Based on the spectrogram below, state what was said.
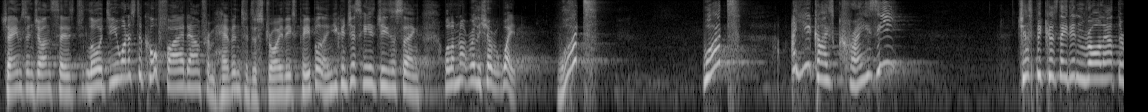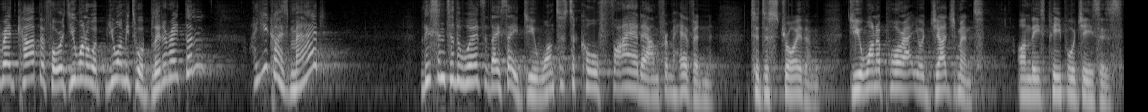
James and John says, Lord, do you want us to call fire down from heaven to destroy these people? And you can just hear Jesus saying, Well, I'm not really sure. Wait, what? What? Are you guys crazy? Just because they didn't roll out the red carpet for us, you want, to, you want me to obliterate them? Are you guys mad? Listen to the words that they say. Do you want us to call fire down from heaven to destroy them? Do you want to pour out your judgment on these people, Jesus?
